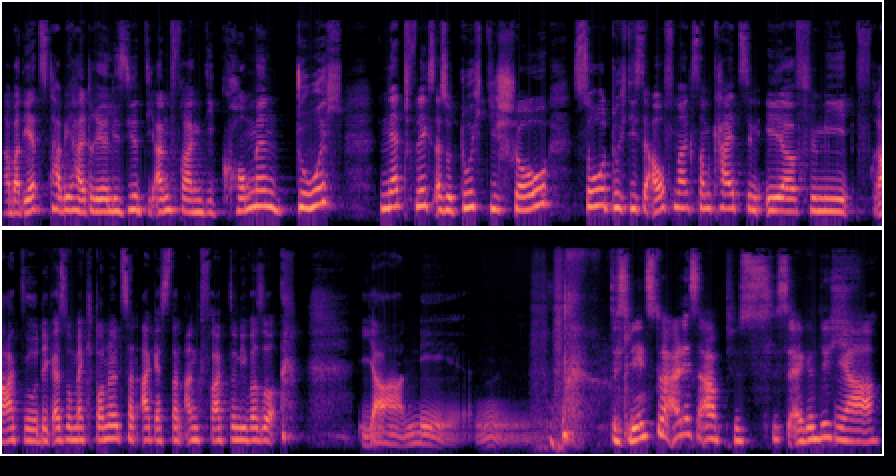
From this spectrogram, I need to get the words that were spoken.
Aber jetzt habe ich halt realisiert, die Anfragen, die kommen durch Netflix, also durch die Show, so durch diese Aufmerksamkeit sind eher für mich fragwürdig. Also McDonald's hat auch gestern angefragt und ich war so, ja, nee. Das lehnst du alles ab. Das ist eigentlich. Ja,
